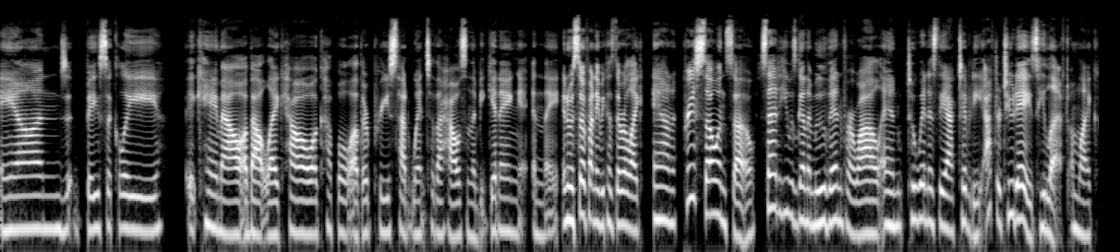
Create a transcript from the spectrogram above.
And basically, it came out about like how a couple other priests had went to the house in the beginning and they and it was so funny because they were like and priest so and so said he was going to move in for a while and to witness the activity after 2 days he left i'm like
